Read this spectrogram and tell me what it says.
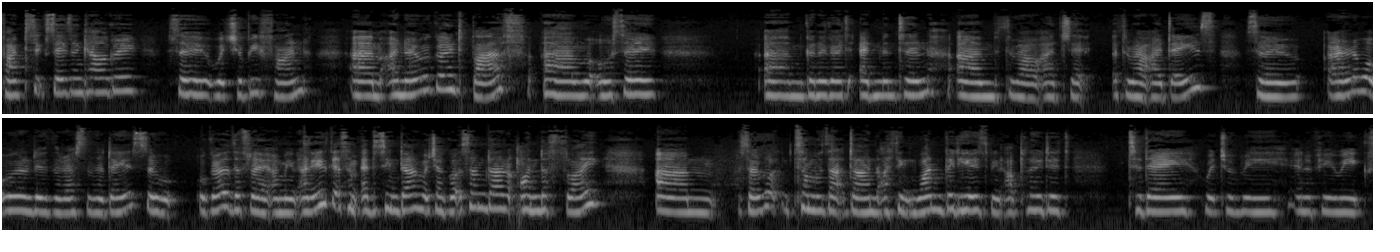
five to six days in Calgary. So, which should be fun. Um, I know we're going to Banff. Um, we're also um, gonna go to Edmonton um, throughout our throughout our days. So I don't know what we're gonna do the rest of the days. So we'll go with the flight. I mean, I need to get some editing done, which I got some done on the flight. Um, so I got some of that done. I think one video has been uploaded today, which will be in a few weeks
